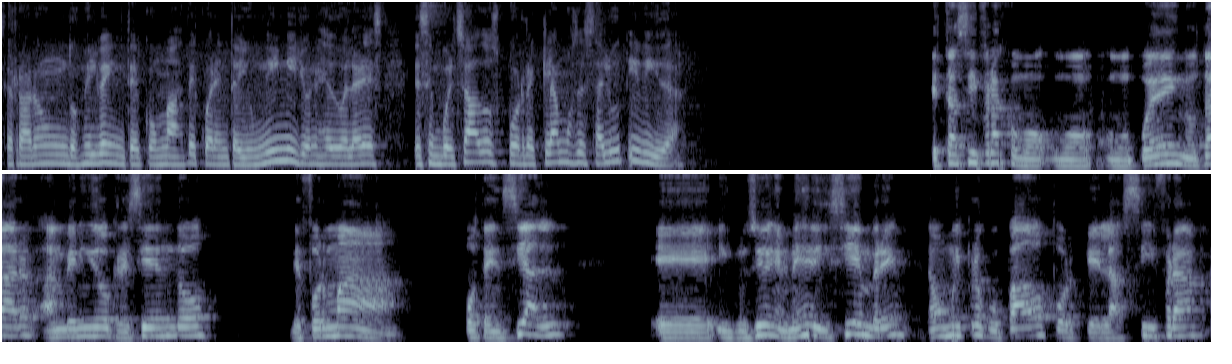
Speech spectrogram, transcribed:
Cerraron 2020 con más de 41 mil millones de dólares desembolsados por reclamos de salud y vida. Estas cifras, como, pueden notar, han venido creciendo de forma potencial. Eh, inclusive en el mes de diciembre estamos muy preocupados porque la cifra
